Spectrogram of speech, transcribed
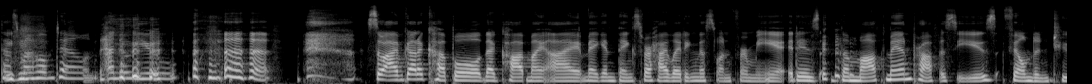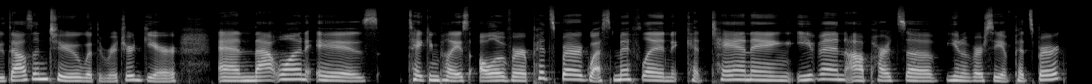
that's my hometown. I know you. so I've got a couple that caught my eye. Megan, thanks for highlighting this one for me. It is The Mothman Prophecies, filmed in 2002 with Richard Gere. And that one is taking place all over Pittsburgh, West Mifflin, Kittanning, even uh, parts of University of Pittsburgh.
